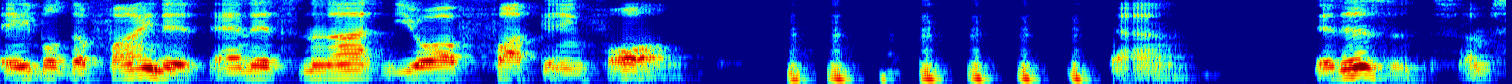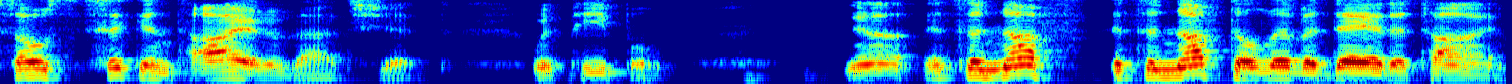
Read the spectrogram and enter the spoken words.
able to find it, and it's not your fucking fault. Yeah. It isn't. I'm so sick and tired of that shit with people. Yeah, it's enough it's enough to live a day at a time.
